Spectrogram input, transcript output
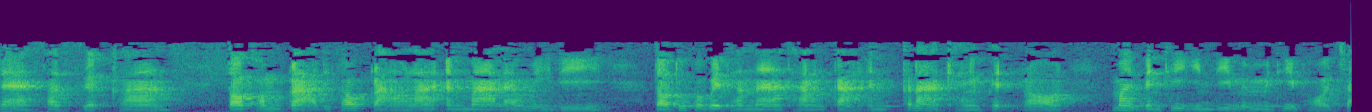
แดดสัตว์เสือคลาน ต่อคำกล่าวที่เขากล่าวละอันมาแล้วไม่ดี ต่อทุกเวทนาทางกายอันกล้าแข็งเผ็ดร้อนไม่เป็นที่ยินดีไม่เป็นที่พอใจ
